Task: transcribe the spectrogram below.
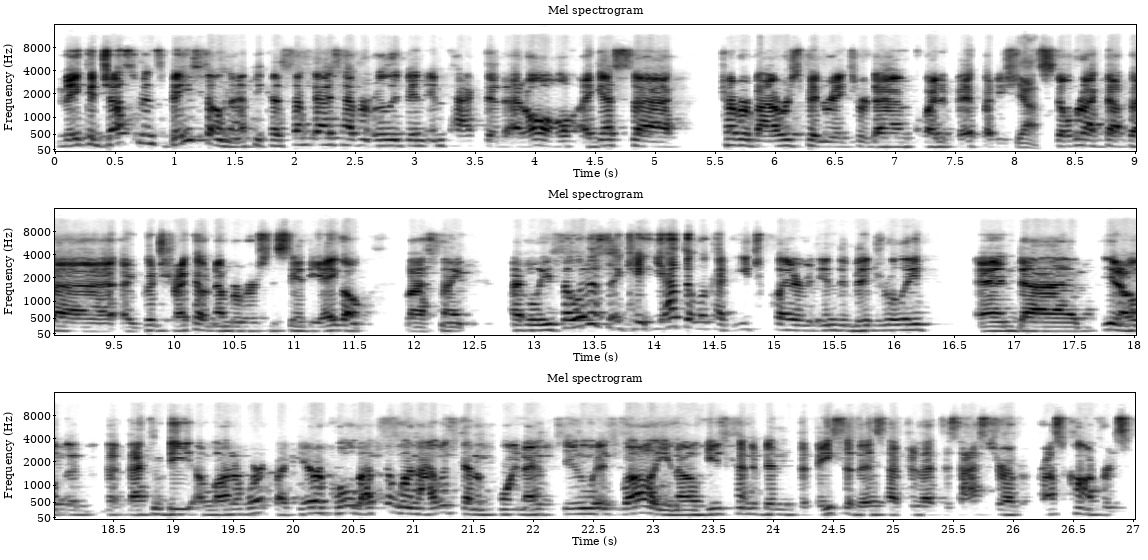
make adjustments based on that because some guys haven't really been impacted at all. I guess. Uh, Trevor Bauer's spin rates were down quite a bit, but he yeah. still racked up a, a, good strikeout number versus San Diego last night, I believe. So it is you have to look at each player individually, and uh, you know that, that can be a lot of work. But Gerrit Cole, that's the one I was going to point out to as well. You know, he's kind of been the face of this after that disaster of a press conference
